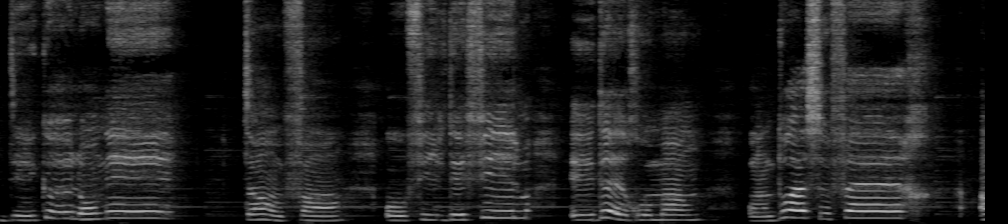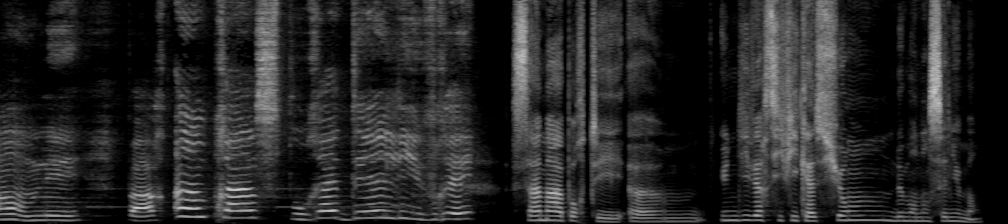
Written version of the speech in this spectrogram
Dès que l'on est enfant, au fil des films et des romans, on doit se faire emmener par un prince pour être délivré. Ça m'a apporté euh, une diversification de mon enseignement.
